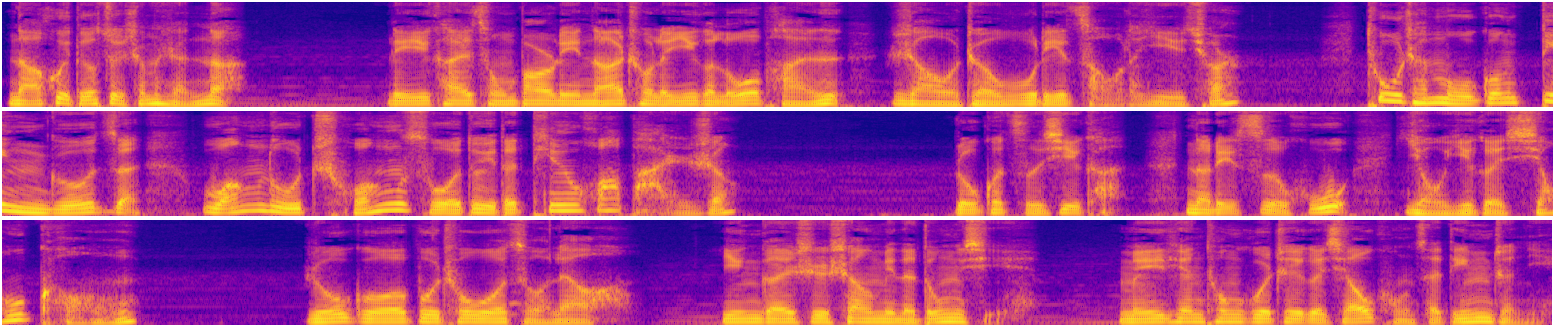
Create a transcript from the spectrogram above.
哪会得罪什么人呢？李开从包里拿出了一个罗盘，绕着屋里走了一圈突然，目光定格在王璐床所对的天花板上。如果仔细看，那里似乎有一个小孔。如果不出我所料，应该是上面的东西每天通过这个小孔在盯着你。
